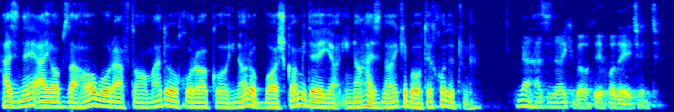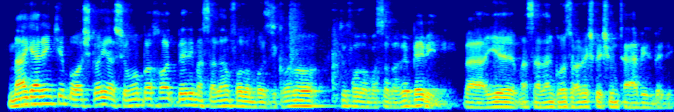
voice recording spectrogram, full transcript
هزینه ایاب زهاب و رفت آمد و خوراک و اینا رو باشگاه میده یا اینا هزینه که به عهده خودتونه؟ نه هزینه که به عهده خود ایجنت. مگر اینکه باشگاهی از شما بخواد بری مثلا فلان بازیکن رو تو فلان مسابقه ببینی و یه مثلا گزارش بهشون تحویل بدی.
